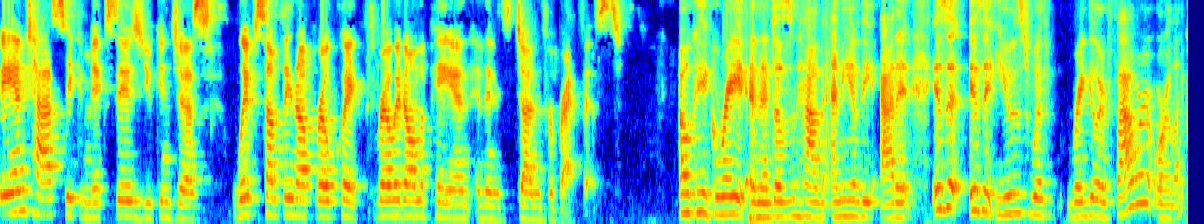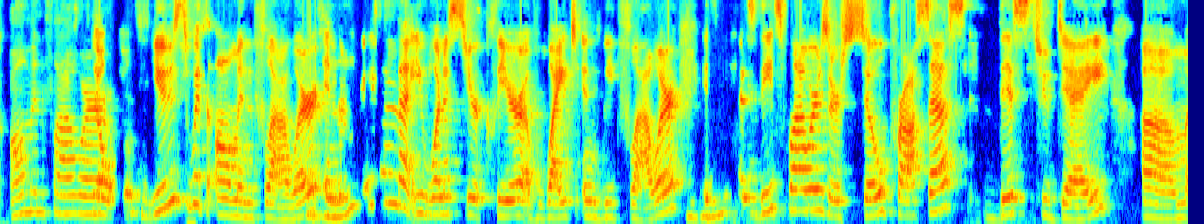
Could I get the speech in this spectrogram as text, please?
fantastic mixes. You can just whip something up real quick, throw it on the pan, and then it's done for breakfast. Okay, great. And it doesn't have any of the added. Is it is it used with regular flour or like almond flour? No, it's used with almond flour. Mm-hmm. And the mm-hmm. reason that you want to steer clear of white and wheat flour mm-hmm. is because these flours are so processed this today um,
